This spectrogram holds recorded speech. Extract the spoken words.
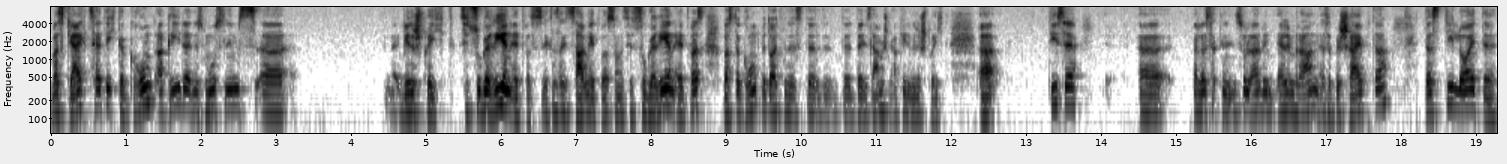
was gleichzeitig der Grundakide des Muslims äh, widerspricht. Sie suggerieren etwas, nicht sagen etwas, sondern sie suggerieren etwas, was der Grundbedeutung des, der, der, der islamischen Akide widerspricht. Äh, diese, äh, Allah sagt in Sul al-Imran, also beschreibt er, dass die Leute,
